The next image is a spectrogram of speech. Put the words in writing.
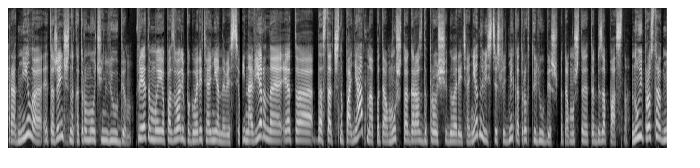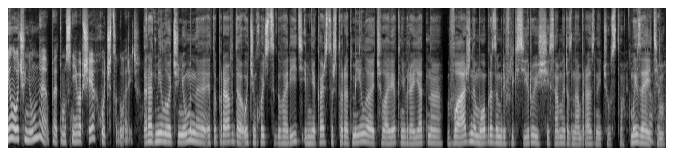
Радмила — это женщина, которую мы очень любим. При этом мы ее позвали поговорить о ненависти. И, наверное, это достаточно понятно, потому что гораздо проще говорить о ненависти с людьми, которых ты любишь, потому что это безопасно. Ну и просто Радмила очень умная, поэтому с ней вообще хочется говорить. Радмила очень умная, это правда, очень хочется говорить. И мне кажется, что Радмила — человек невероятно важным образом рефлексирующий самые разнообразные чувства. Мы за этим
